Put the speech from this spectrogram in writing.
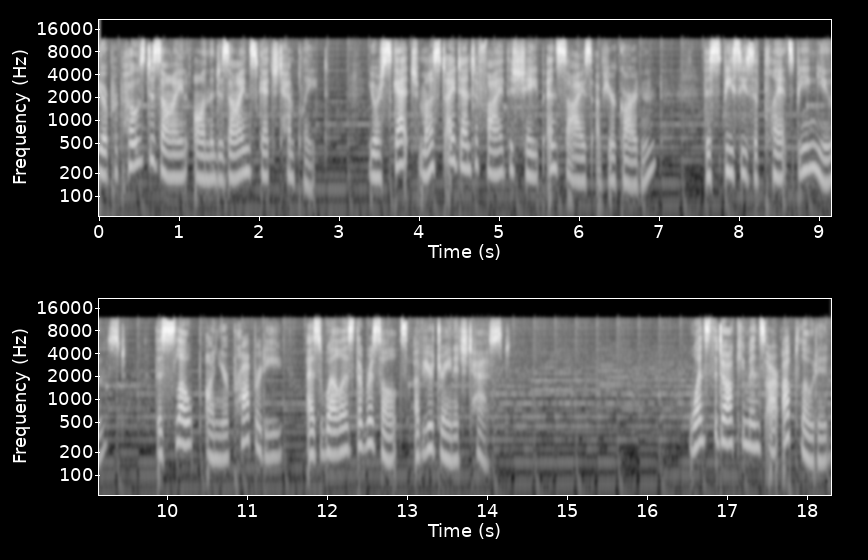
Your proposed design on the design sketch template. Your sketch must identify the shape and size of your garden, the species of plants being used, the slope on your property, as well as the results of your drainage test. Once the documents are uploaded,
